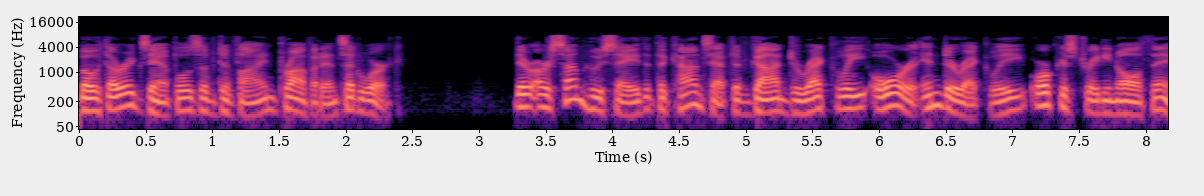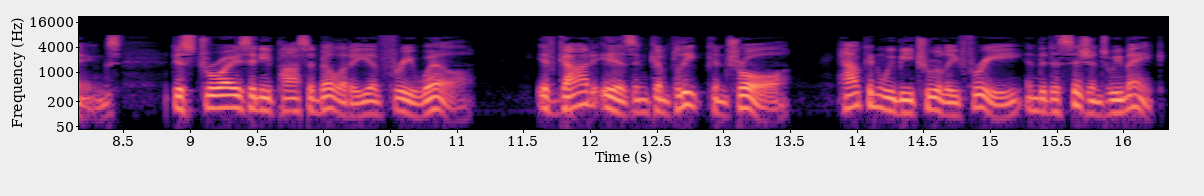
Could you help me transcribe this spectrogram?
Both are examples of divine providence at work. There are some who say that the concept of God directly or indirectly orchestrating all things destroys any possibility of free will. If God is in complete control, how can we be truly free in the decisions we make?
